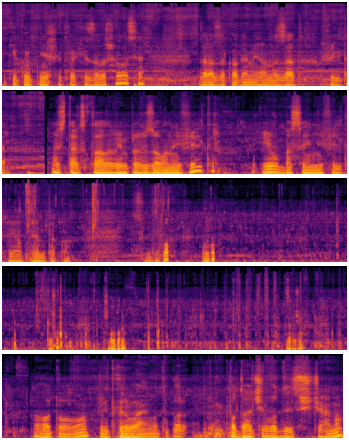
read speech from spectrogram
Такі крупніші трохи залишилося. Зараз закладемо його назад в фільтр. Ось так склали в імпровізований фільтр і в басейний фільтр його прям тако. Сюди. Готово. Відкриваємо тепер подачу води з щану.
